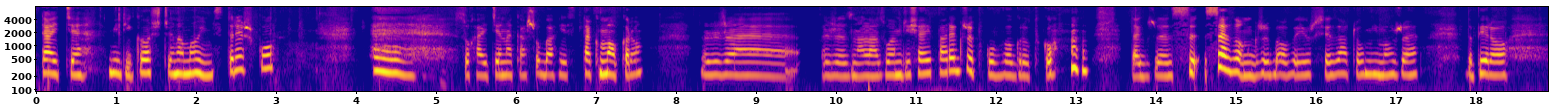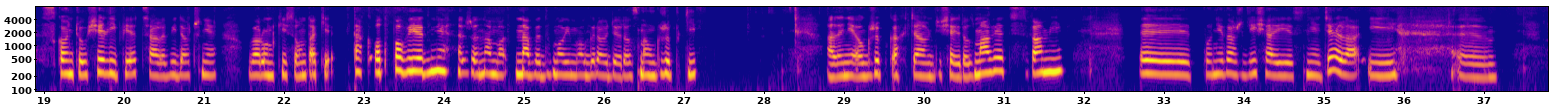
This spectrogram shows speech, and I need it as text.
Witajcie, mili goście na moim stryżku. Słuchajcie, na Kaszubach jest tak mokro, że, że znalazłam dzisiaj parę grzybków w ogródku. Także sezon grzybowy już się zaczął, mimo że dopiero skończył się lipiec, ale widocznie warunki są takie tak odpowiednie, że na, nawet w moim ogrodzie rosną grzybki ale nie o grzybkach chciałam dzisiaj rozmawiać z Wami, yy, ponieważ dzisiaj jest niedziela i yy,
